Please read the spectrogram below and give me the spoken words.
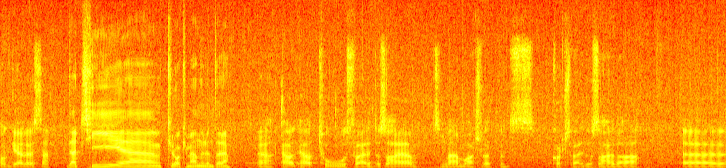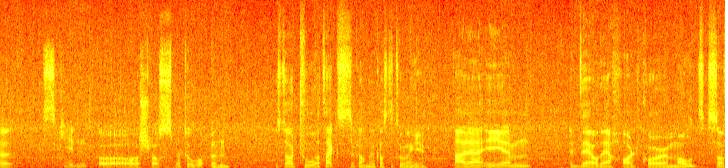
hogger jeg løs, jeg. det er ti eh, kråkemenn rundt dere. Ja. Jeg, har, jeg har to sverd, og så har jeg som er martial weapons, kortsverd, og så har jeg da eh, skill på å slåss med to våpen. Hvis du har to attacks, så kan du kaste to ganger. Her eh, i um, DOD hardcore mode så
